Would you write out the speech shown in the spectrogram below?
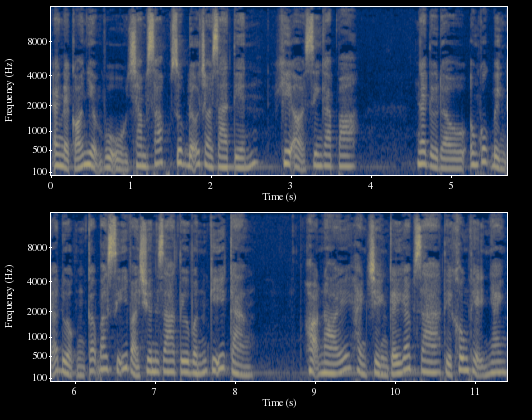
Anh này có nhiệm vụ chăm sóc, Giúp đỡ cho Gia Tiến Khi ở Singapore. Ngay từ đầu, ông Quốc Bình đã được các bác sĩ và chuyên gia tư vấn kỹ càng. Họ nói hành trình cấy ghép da Thì không thể nhanh,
